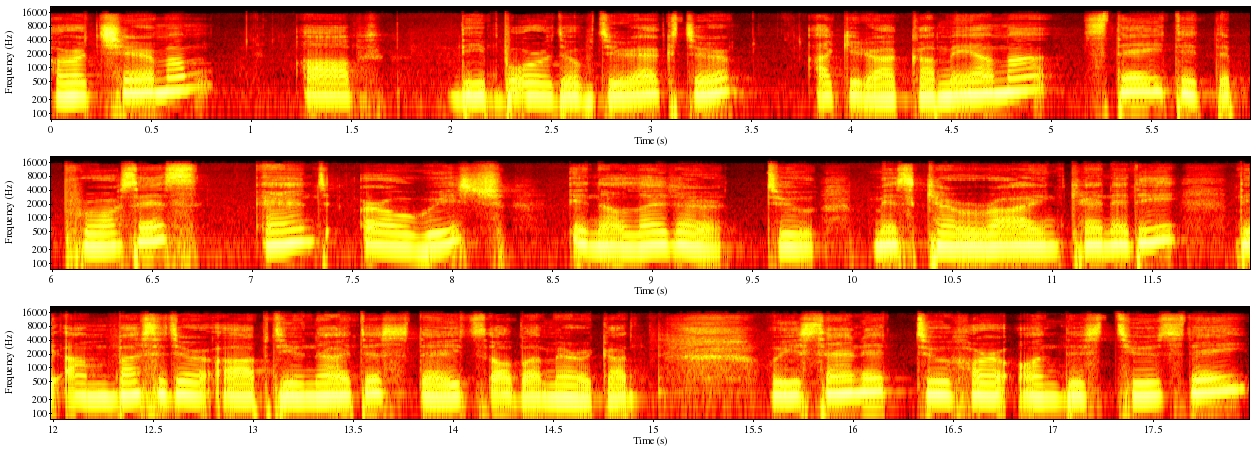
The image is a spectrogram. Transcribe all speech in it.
our chairman of the board of director, Akira Kameyama, stated the process and our wish in a letter to Miss Caroline Kennedy, the ambassador of the United States of America. We sent it to her on this Tuesday.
